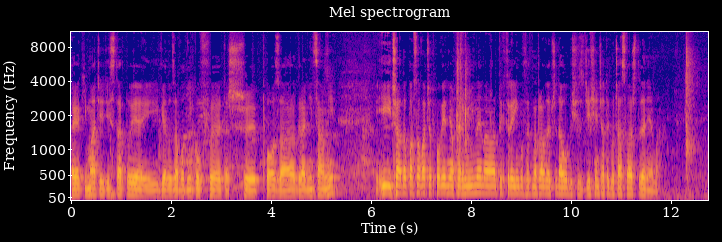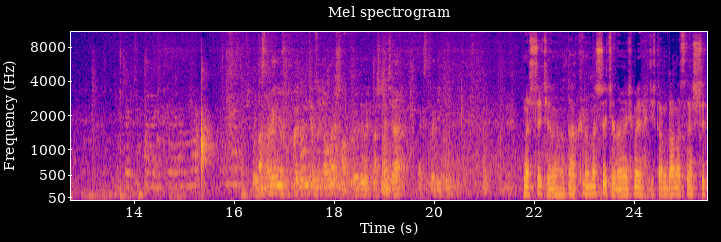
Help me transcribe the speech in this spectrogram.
tak jak i Maciej gdzieś startuje i wielu zawodników e, też e, poza granicami. I trzeba dopasować odpowiednio terminy. No, tych treningów tak naprawdę przydałoby się z 10, a tego czasu aż tyle nie ma. Trenera? Nastawienie przed pojedynkiem z Unią Leszna, pojedynek na szczycie Ekstraligi. Na szczycie, no tak, no na szczycie. No myśmy gdzieś tam dla nas ten szczyt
